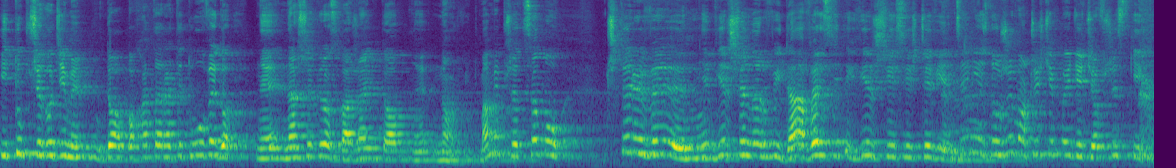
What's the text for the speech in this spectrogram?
i tu przechodzimy do bohatera tytułowego e, naszych rozważań, to e, Norwid. Mamy przed sobą cztery e, wiersze Norwida, a wersji tych wierszy jest jeszcze więcej. Nie zdążymy oczywiście powiedzieć o wszystkich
